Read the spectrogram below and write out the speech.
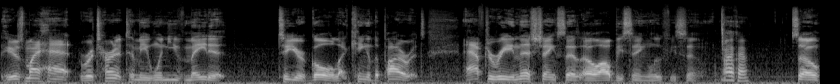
here's my hat. Return it to me when you've made it." To your goal, like King of the Pirates. After reading this, Shanks says, "Oh, I'll be seeing Luffy soon." Okay. So,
